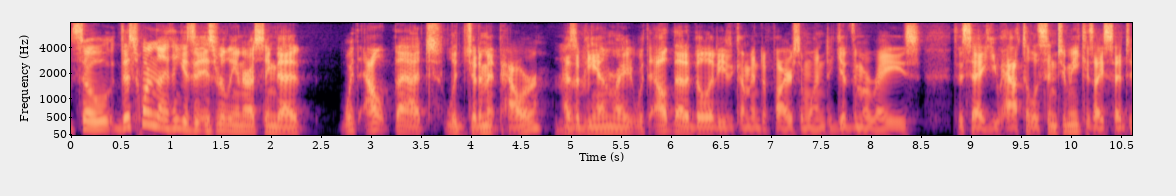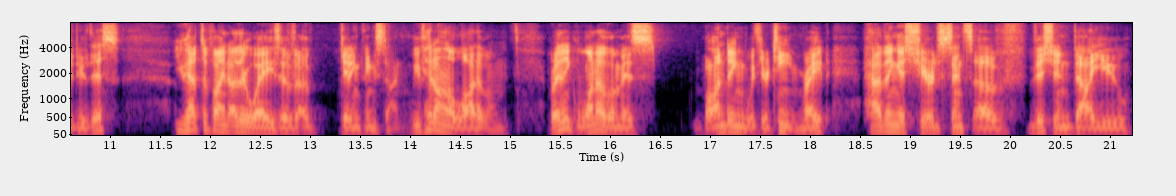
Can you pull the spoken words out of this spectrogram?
So this one I think is is really interesting. That without that legitimate power mm-hmm. as a PM, mm-hmm. right? Without that ability to come in to fire someone, to give them a raise, to say you have to listen to me because I said to do this, you have to find other ways of, of getting things done. We've hit on a lot of them, but I think one of them is bonding with your team, right? Having a shared sense of vision, value.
